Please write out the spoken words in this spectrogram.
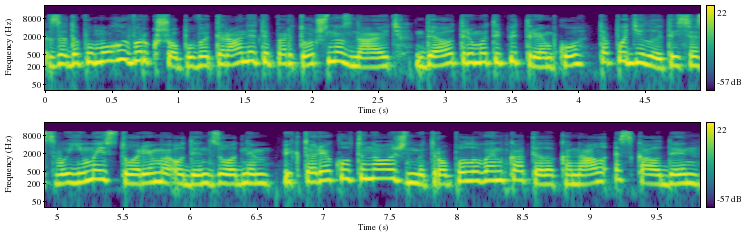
За допомогою воркшопу ветерани тепер точно знають, де отримати підтримку та поділитися своїми історіями один з одним. Вікторія Колтунович, Дмитро Половинка, телеканал СК 1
